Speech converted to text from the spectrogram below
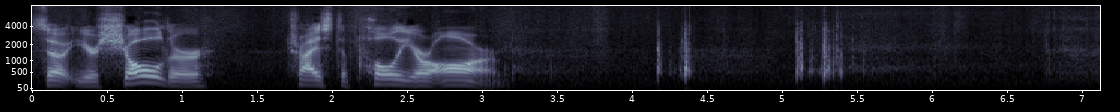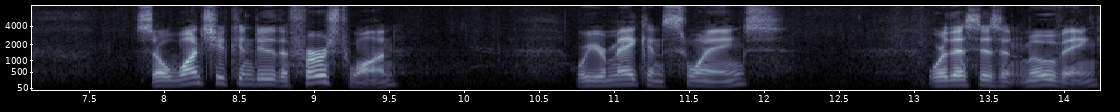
So your shoulder tries to pull your arm. So once you can do the first one, where you're making swings, where this isn't moving,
